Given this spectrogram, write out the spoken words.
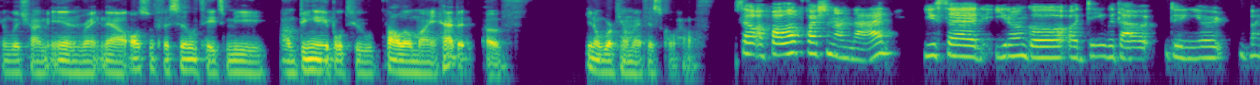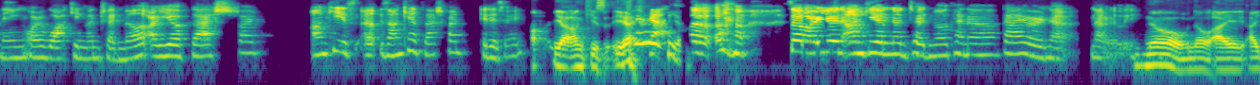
in which I'm in right now also facilitates me um, being able to follow my habit of, you know, working on my physical health. So a follow-up question on that. You said you don't go a day without doing your running or walking on treadmill. Are you a flash card? Anki is uh, is Anki a flash card? It is, right? Uh, yeah, Anki's, yeah, Yeah. So, so are you an Anki on a treadmill kind of guy or not? Not really. No, no, I, I,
